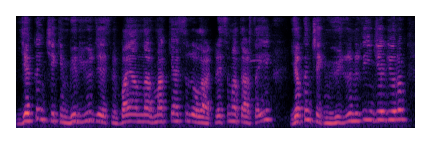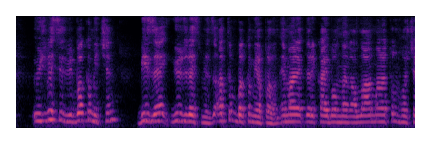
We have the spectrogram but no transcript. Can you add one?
Yakın çekim bir yüz resmi bayanlar makyajsız olarak resim atarsa iyi. Yakın çekim yüzünüzü inceliyorum. Ücretsiz bir bakım için bize yüz resminizi atın bakım yapalım. Emanetleri kaybolmayan Allah'a emanet olun. Hoşça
